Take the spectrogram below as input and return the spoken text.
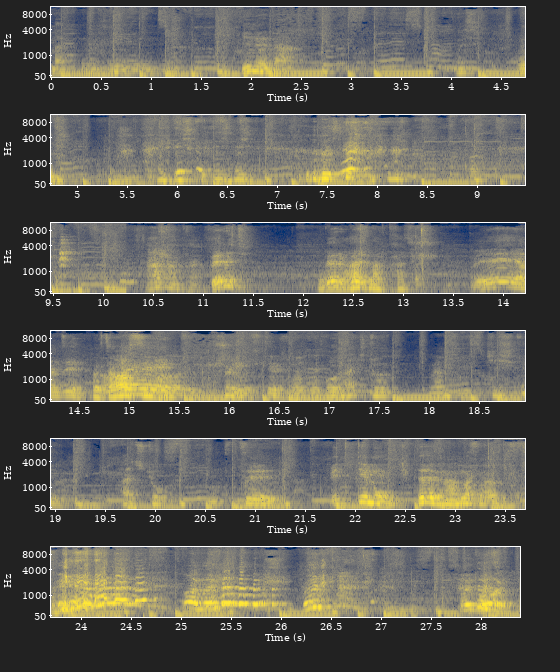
Маа. Энэ нэ. Маш. Маш. Аалаа. Бэрэч. Бэр бэр натхаач. Ээ янзын. Заасан юм. Шүр тийм шүү. Оо хаач чүү. Наач чиш тийм. Хаач чүү. Мэдтээ. Мэдтээ мүү? Тэр намнаас наад. Ой. Ой. Ой.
